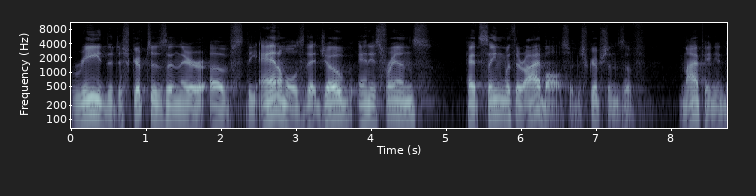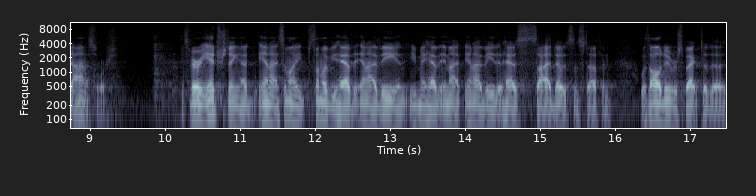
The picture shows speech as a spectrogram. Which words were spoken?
Read the descriptives in there of the animals that Job and his friends had seen with their eyeballs, or descriptions of in my opinion, dinosaurs. It's very interesting. Somebody, some of you have the NIV, and you may have the NIV that has side notes and stuff. And with all due respect to the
